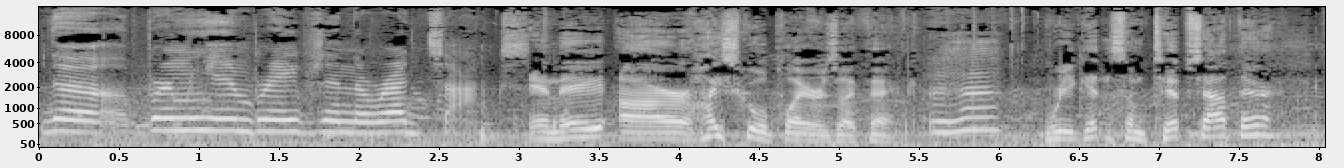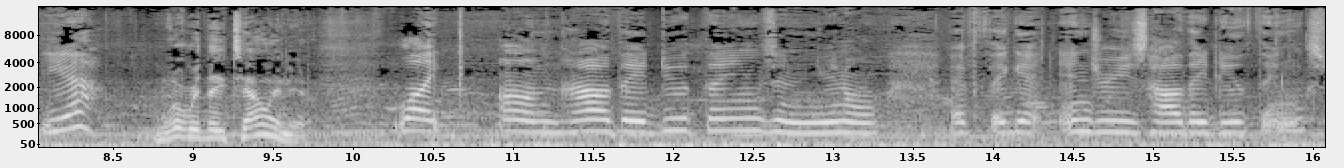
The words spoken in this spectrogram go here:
The Birmingham Braves and the Red Sox. And they are high school players, I think. Mm-hmm. Were you getting some tips out there? Yeah. What were they telling you? Like um, how they do things and, you know, if they get injuries, how they do things.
